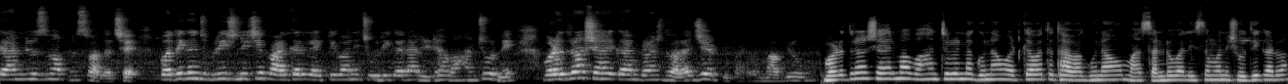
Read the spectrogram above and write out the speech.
ક્રાઇમ ન્યૂઝમાં આપનું સ્વાગત છે. ફતેગંજ બ્રિજ નીચે પાર્ક કરેલ એક્ટિવાની ચોરી કરનાર રીઢા વાહન ચોરને વડોદરા શહેર ક્રાઇમ બ્રાન્ચ દ્વારા ઝડપી પાડવામાં વડોદરા શહેરમાં વાહન ચોરીના ગુનાઓ અટકાવવા તથા આવા ગુનાઓમાં સંડોવાલ ઇસમોને શોધી કાઢવા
